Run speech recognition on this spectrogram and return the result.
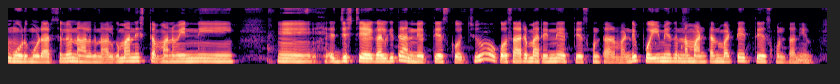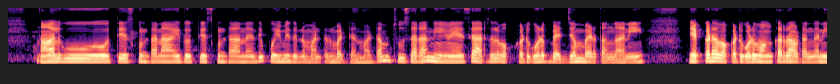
మూడు మూడు అరసలు నాలుగు నాలుగు మన ఇష్టం. మనం ఎన్ని అడ్జస్ట్ చేయగలిగితే అన్ని ఎత్తేసుకోవచ్చు ఒక్కోసారి మరిన్ని ఎత్తేసుకుంటానమండి పొయ్యి మీద ఉన్న మంటను బట్టి ఎత్తేసుకుంటాను నేను. నాలుగు ఒత్తేసుకుంటానా ఐదు ఒత్తేసుకుంటా అనేది పొయ్యి మీద ఉన్న మంటను బట్టి అనమాట చూసారా నేను వేసే అరసలు ఒక్కటి కూడా బెజ్జం పెడతాం కానీ ఎక్కడ ఒక్కటి కూడా వంకర రావటం కానీ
